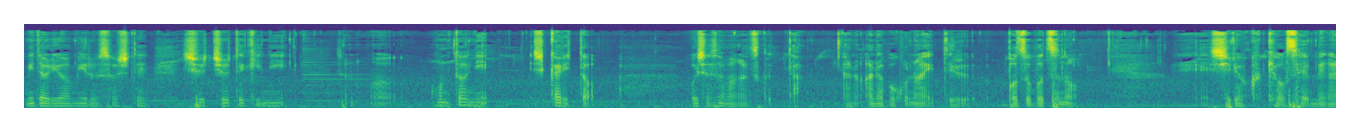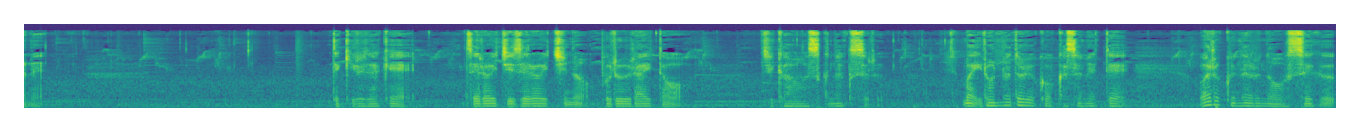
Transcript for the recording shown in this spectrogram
緑を見る。そして集中的に本当にしっかりとお医者様が作ったあの穴ぼこの開いてるボツボツの、視力矯正メガネ。できるだけ0101のブルーライトを時間を少なくする。まあいろんな努力を重ねて悪くなるのを防ぐ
